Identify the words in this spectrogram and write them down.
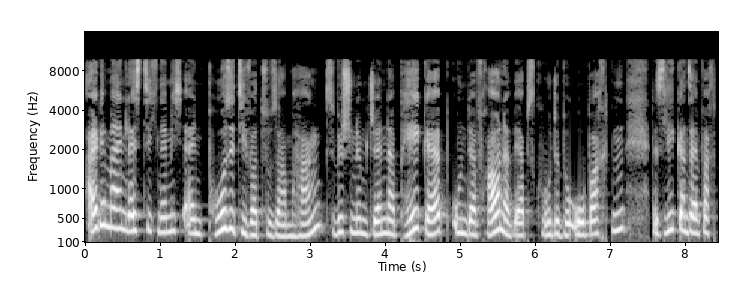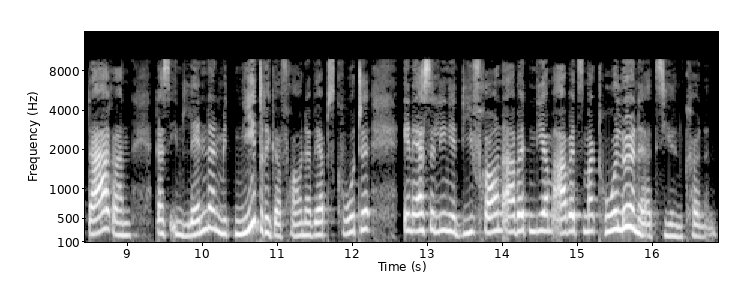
Allgemein lässt sich nämlich ein positiver Zusammenhang zwischen dem Gender Pay Gap und der Frauenerwerbsquote beobachten. Das liegt ganz einfach daran, dass in Ländern mit niedriger Frauenerwerbsquote in erster Linie die Frauen arbeiten, die am Arbeitsmarkt hohe Löhne erzielen können.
